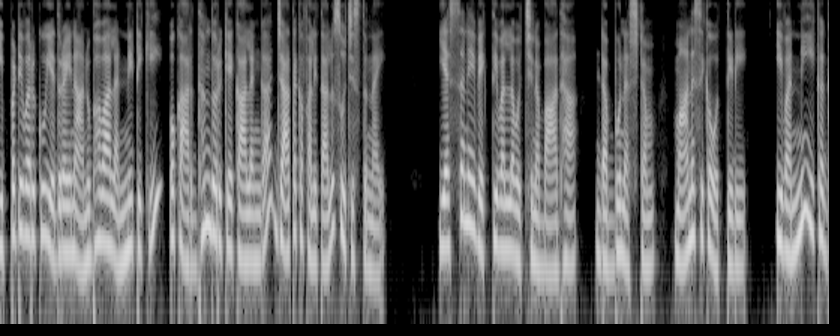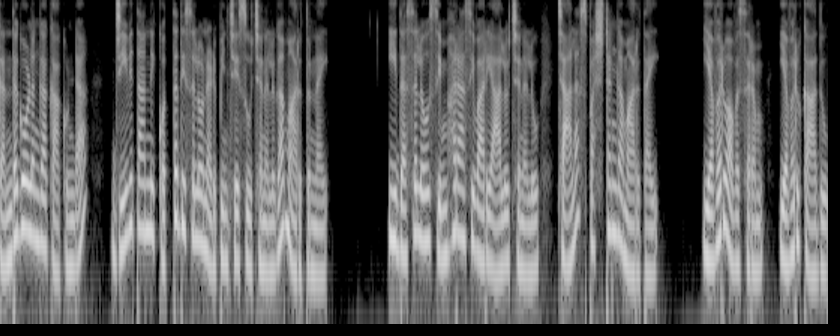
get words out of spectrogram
ఇప్పటివరకు ఎదురైన అనుభవాలన్నిటికీ ఒక అర్థం దొరికే కాలంగా జాతక ఫలితాలు సూచిస్తున్నాయి. ఎస్ అనే వ్యక్తి వల్ల వచ్చిన బాధ డబ్బు నష్టం మానసిక ఒత్తిడి ఇవన్నీ ఇక గందగోళంగా కాకుండా జీవితాన్ని కొత్త దిశలో నడిపించే సూచనలుగా మారుతున్నాయి. ఈ దశలో సింహరాశివారి ఆలోచనలు చాలా స్పష్టంగా మారుతాయి. ఎవరు అవసరం ఎవరు కాదు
